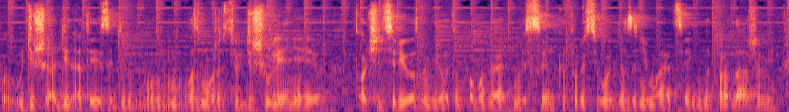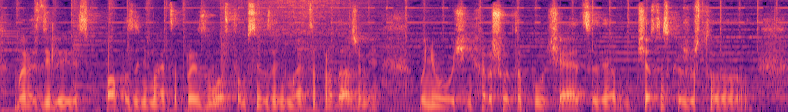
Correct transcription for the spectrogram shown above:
удеш... один, это из один м, возможности удешевления ее. Очень серьезно мне в этом помогает мой сын, который сегодня занимается именно продажами. Мы разделились, папа занимается производством, сын занимается продажами. У него очень хорошо это получается. Я честно скажу, что Э, вот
